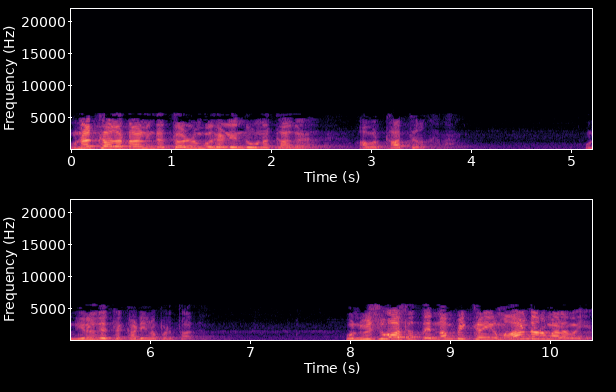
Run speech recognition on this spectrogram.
உனக்காகத்தான் இந்த தழும்புகள் என்று உனக்காக அவர் காத்திருக்கிறார். உன் இருதயத்தை கடினப்படுத்தாது. உன் விசுவாசத்தை நம்பிக்கையும் ஆண்டரும் மேல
